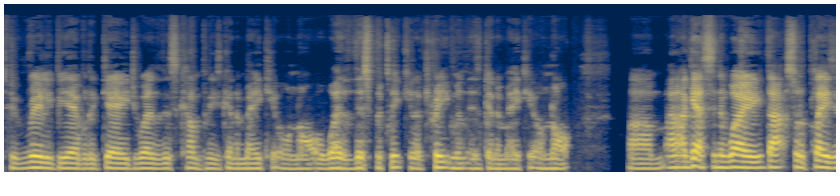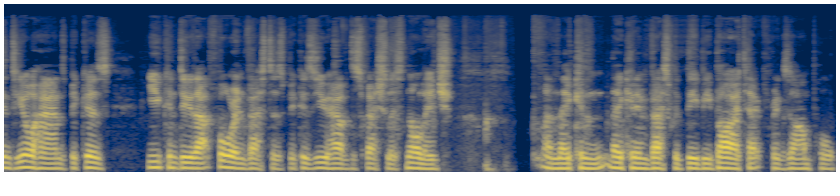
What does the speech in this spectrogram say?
to really be able to gauge whether this company is going to make it or not or whether this particular treatment is going to make it or not um, and I guess in a way that sort of plays into your hands because you can do that for investors because you have the specialist knowledge and they can they can invest with BB Biotech, for example,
